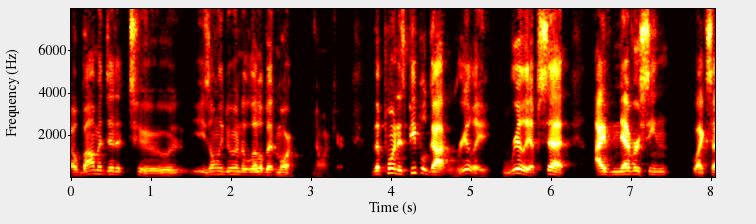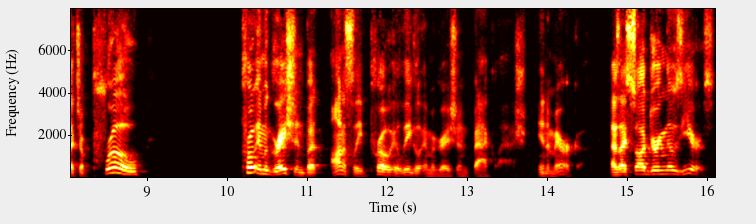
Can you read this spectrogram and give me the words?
Obama did it too. He's only doing a little bit more. No one cared. The point is, people got really, really upset. I've never seen like such a pro pro immigration, but honestly, pro illegal immigration backlash in America as I saw during those years.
